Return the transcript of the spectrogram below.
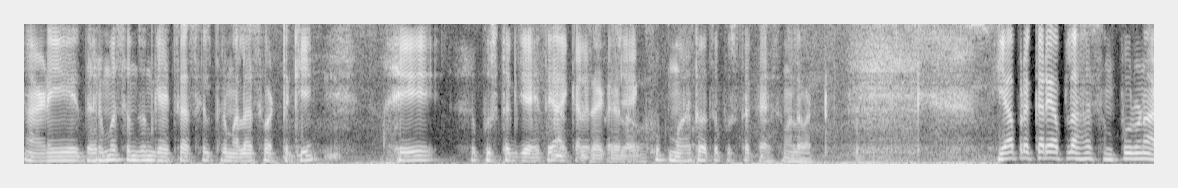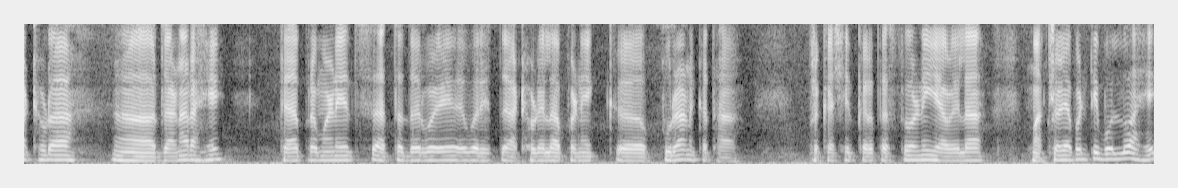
आणि धर्म समजून घ्यायचा असेल तर मला असं वाटतं की हे पुस्तक जे आहे ते ऐकायला पाहिजे. खूप महत्वाचं पुस्तक आहे असं मला वाटतं. या प्रकारे आपला हा संपूर्ण आठवडा जाणार आहे. त्याप्रमाणेच आता दरवेळेवर आठवड्याला आपण एक पुराण कथा प्रकाशित करत असतो आणि यावेळेला मागच्या वेळी आपण ती बोललो आहे.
